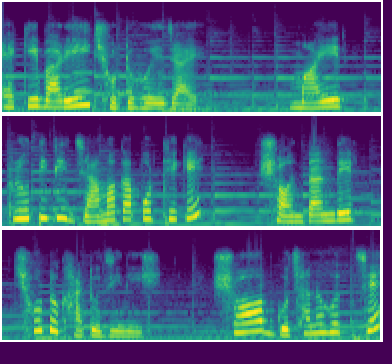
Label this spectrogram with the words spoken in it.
একেবারেই ছোট হয়ে যায়। মায়ের প্রতিটি জামা কাপড় থেকে সন্তানদের ছোটখাটো জিনিস। সব গোছানো হচ্ছে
